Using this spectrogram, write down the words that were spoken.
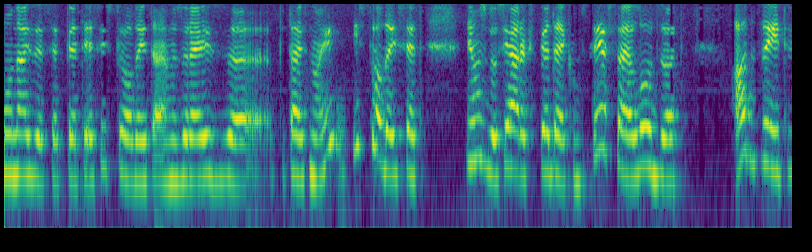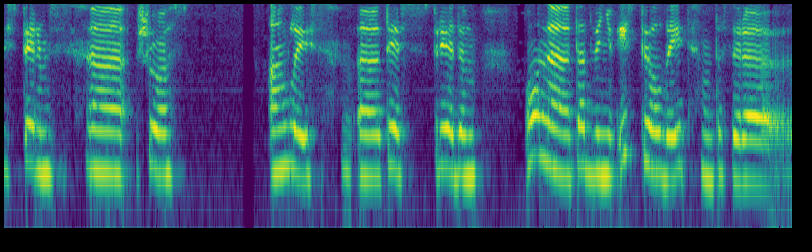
un aiziesiet pie tiesas izpildītāja un uzreiz taisno izpildīsiet. Jums būs jāraksta pieteikums tiesai, lūdzot atzīt vispirms šos Anglijas tiesas spriedumu un uh, tad viņu izpildīt. Tas ir uh,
